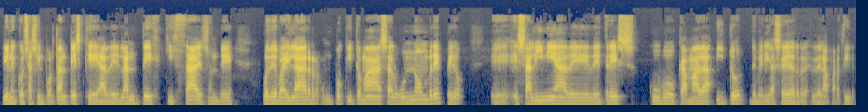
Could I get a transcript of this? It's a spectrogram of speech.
tiene cosas importantes, que adelante quizá es donde puede bailar un poquito más algún nombre, pero eh, esa línea de, tres, Cubo, Camada, Ito, debería ser de la partida.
